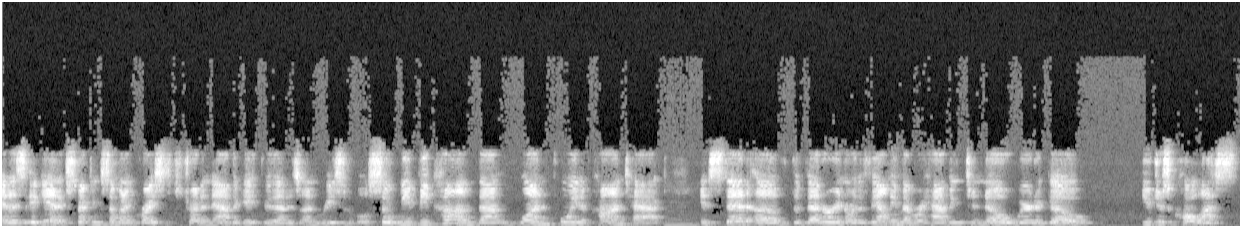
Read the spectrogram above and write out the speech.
And as again, expecting someone in crisis to try to navigate through that is unreasonable. So we've become that one point of contact. Mm. Instead of the veteran or the family member having to know where to go, you just call us,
